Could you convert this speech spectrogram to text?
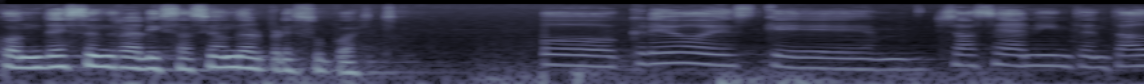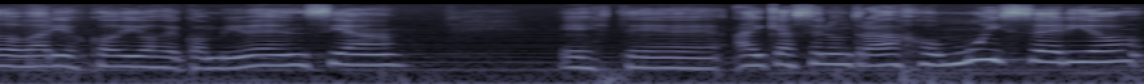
Con descentralización del presupuesto creo es que ya se han intentado varios códigos de convivencia, este, hay que hacer un trabajo muy serio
